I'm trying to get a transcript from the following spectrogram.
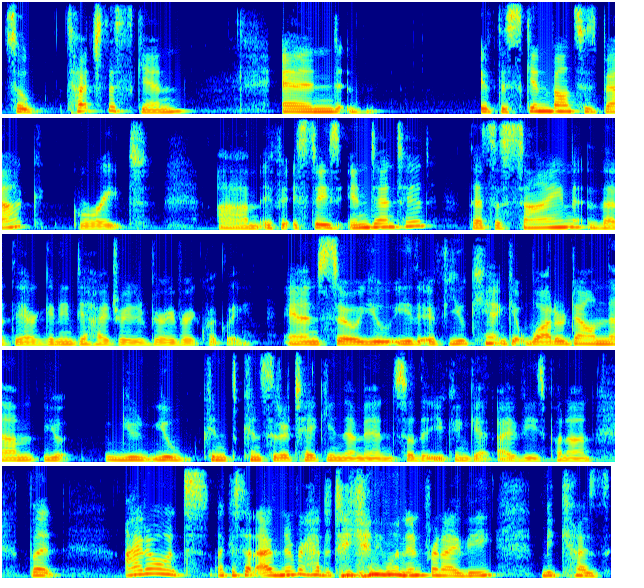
So touch the skin, and if the skin bounces back, great. Um, if it stays indented, that's a sign that they are getting dehydrated very, very quickly. And so you either, if you can't get water down them, you you you can consider taking them in so that you can get IVs put on. But I don't, like I said, I've never had to take anyone in for an IV because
